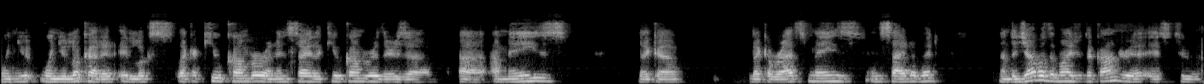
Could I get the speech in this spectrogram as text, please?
when you when you look at it, it looks like a cucumber, and inside the cucumber there's a a, a maze, like a like a rat's maze inside of it. And the job of the mitochondria is to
